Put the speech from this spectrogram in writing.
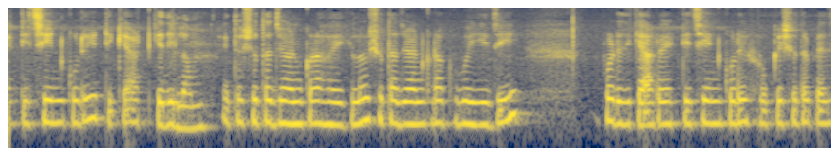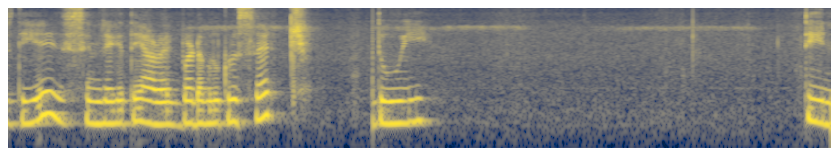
একটি চেন করে এটিকে আটকে দিলাম। এতে সুতা জয়েন করা হয়ে গেল। সুতা জয়েন করা খুবই ইজি উপরের দিকে আরও একটি চেন করে হুকের সুতার প্যাচ দিয়ে সেম জায়গাতে আরও একবার ডাবল ক্রোসেট দুই, তিন,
